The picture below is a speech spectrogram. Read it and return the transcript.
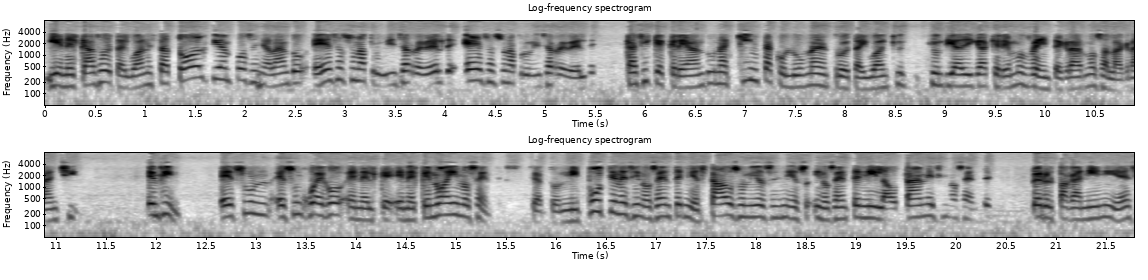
Y en el caso de Taiwán está todo el tiempo señalando, esa es una provincia rebelde, esa es una provincia rebelde, casi que creando una quinta columna dentro de Taiwán que, un día diga queremos reintegrarnos a la gran China. En fin, es un, es un juego en el que, en el que no hay inocentes, ¿cierto? Ni Putin es inocente, ni Estados Unidos es inocente, ni la OTAN es inocente, pero el Paganini es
